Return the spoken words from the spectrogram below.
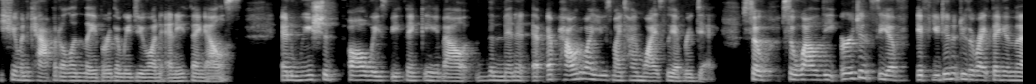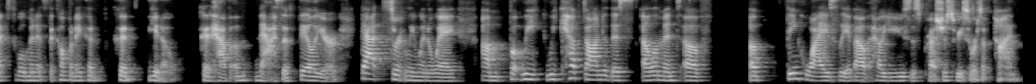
human capital and labor than we do on anything else. And we should always be thinking about the minute how do I use my time wisely every day? So so while the urgency of if you didn't do the right thing in the next couple minutes, the company could could, you know, could have a massive failure. That certainly went away. Um, but we we kept on to this element of of think wisely about how you use this precious resource of time.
